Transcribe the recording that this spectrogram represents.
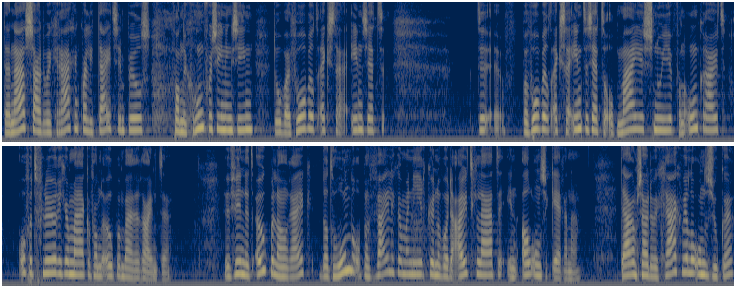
Daarnaast zouden we graag een kwaliteitsimpuls van de groenvoorziening zien door bijvoorbeeld extra inzet te, bijvoorbeeld extra in te zetten op maaien, snoeien van onkruid of het fleuriger maken van de openbare ruimte. We vinden het ook belangrijk dat honden op een veilige manier kunnen worden uitgelaten in al onze kernen. Daarom zouden we graag willen onderzoeken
